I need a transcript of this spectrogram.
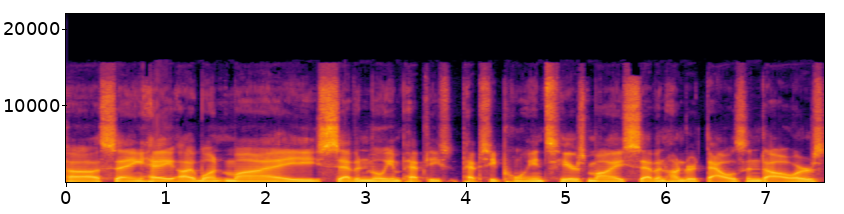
uh, saying, Hey, I want my 7 million Pepsi, Pepsi points. Here's my $700,000.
